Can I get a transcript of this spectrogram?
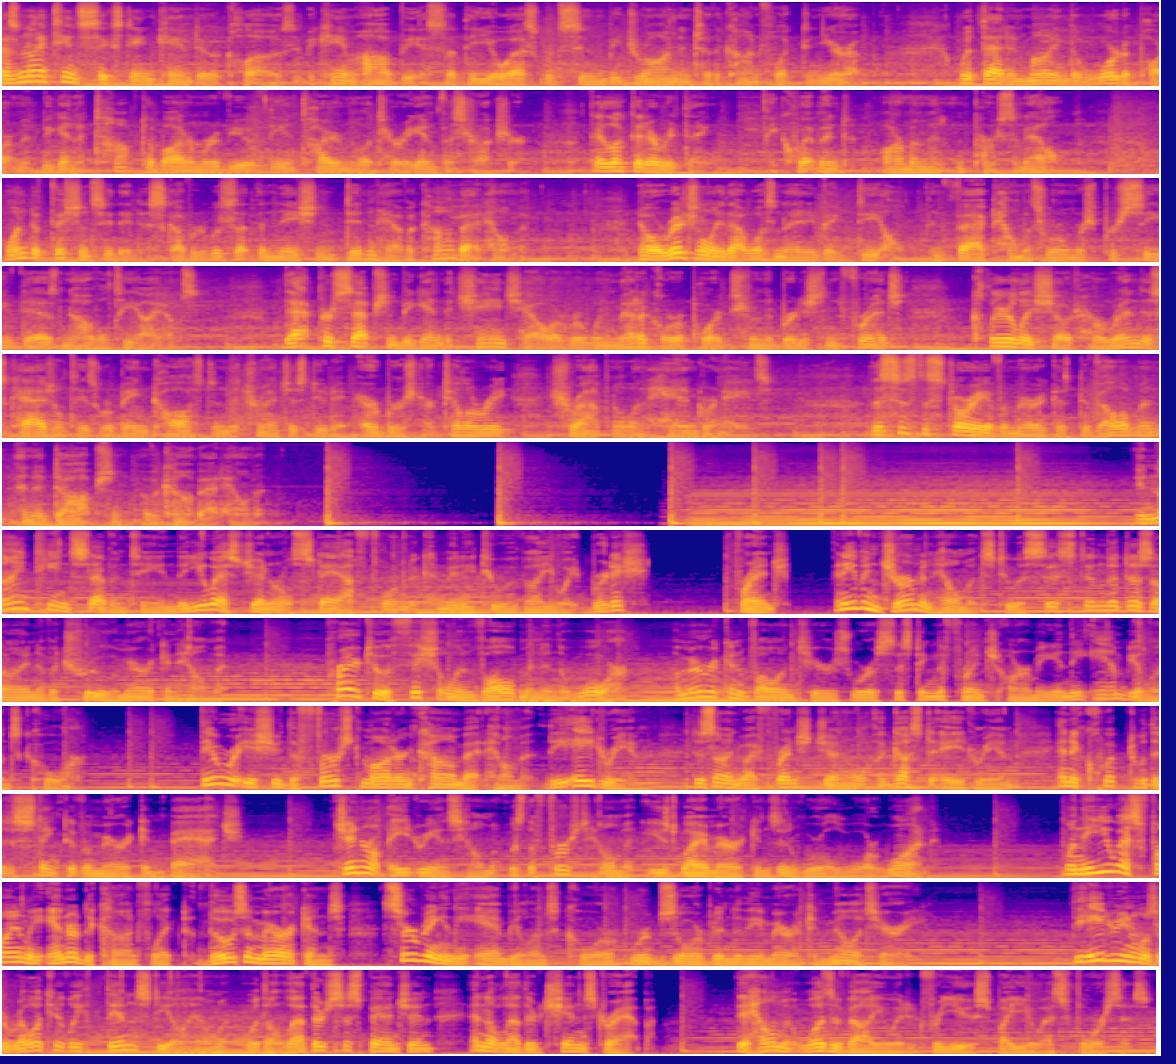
As 1916 came to a close, it became obvious that the U.S. would soon be drawn into the conflict in Europe. With that in mind, the War Department began a top to bottom review of the entire military infrastructure. They looked at everything equipment, armament, and personnel. One deficiency they discovered was that the nation didn't have a combat helmet. Now, originally, that wasn't any big deal. In fact, helmets were almost perceived as novelty items. That perception began to change, however, when medical reports from the British and French clearly showed horrendous casualties were being caused in the trenches due to airburst artillery, shrapnel, and hand grenades. This is the story of America's development and adoption of a combat helmet. In 1917, the U.S. General Staff formed a committee to evaluate British, French, and even German helmets to assist in the design of a true American helmet. Prior to official involvement in the war, American volunteers were assisting the French Army in the Ambulance Corps. They were issued the first modern combat helmet, the Adrian, designed by French General Auguste Adrian and equipped with a distinctive American badge. General Adrian's helmet was the first helmet used by Americans in World War I. When the U.S. finally entered the conflict, those Americans serving in the Ambulance Corps were absorbed into the American military. The Adrian was a relatively thin steel helmet with a leather suspension and a leather chin strap. The helmet was evaluated for use by U.S. forces.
